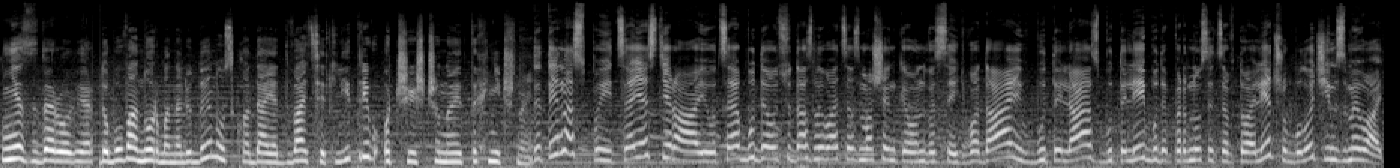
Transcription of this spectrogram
нет здоровья. Добова норма на людину складає 20 літрів очищеної технічної. Дитина спить, це я стираю, це буде от сюди зливатися з машинки, он висить. Вода і в бутиля, з бутилей буде переноситися в туалет, щоб було чим змивати.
